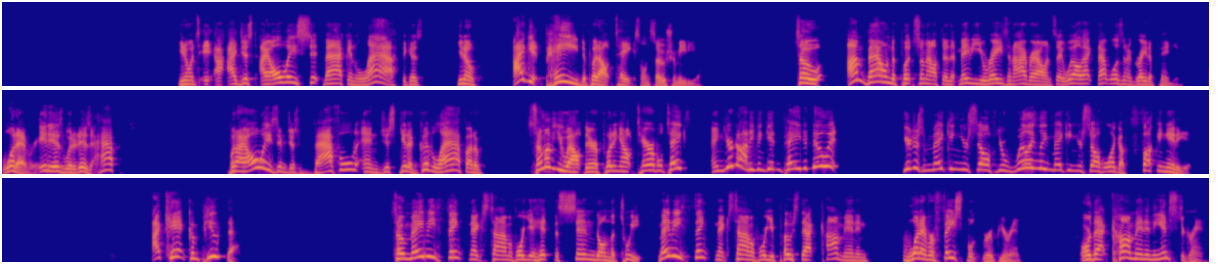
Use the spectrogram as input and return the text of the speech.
You know, it's it, I just I always sit back and laugh because you know I get paid to put out takes on social media, so I'm bound to put some out there that maybe you raise an eyebrow and say, "Well, that that wasn't a great opinion." Whatever it is, what it is, it happens. But I always am just baffled and just get a good laugh out of some of you out there putting out terrible takes and you're not even getting paid to do it. You're just making yourself, you're willingly making yourself like a fucking idiot. I can't compute that. So maybe think next time before you hit the send on the tweet. Maybe think next time before you post that comment in whatever Facebook group you're in or that comment in the Instagram.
